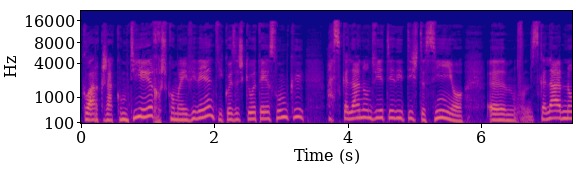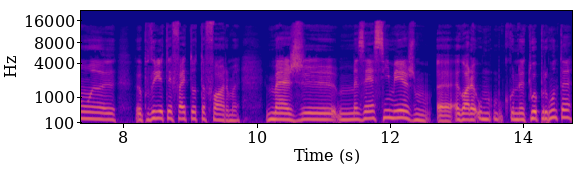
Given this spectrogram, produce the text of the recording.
Claro que já cometi erros, como é evidente, e coisas que eu até assumo que ah, se calhar não devia ter dito isto assim, ou uh, se calhar não uh, poderia ter feito de outra forma mas, eh, mas é assim mesmo. Eh, agora, na tua pergunta,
